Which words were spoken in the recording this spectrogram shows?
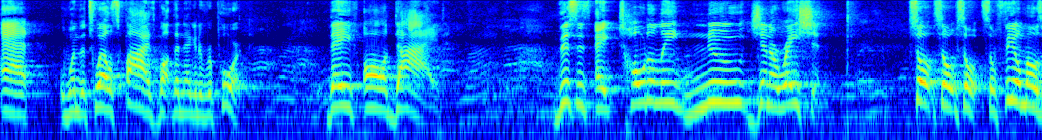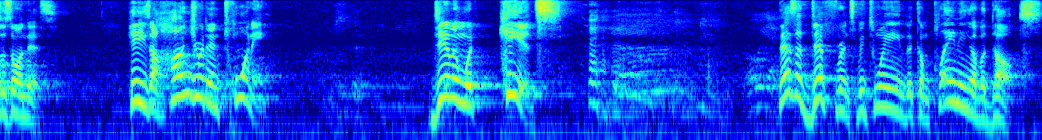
at when the 12 spies brought the negative report. They've all died. This is a totally new generation. So, so, so, so feel Moses on this. He's 120 dealing with kids. There's a difference between the complaining of adults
